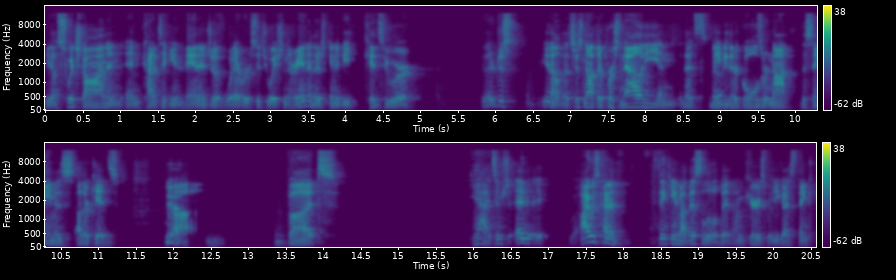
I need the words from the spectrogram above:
you know switched on and and kind of taking advantage of whatever situation they're in. And there's going to be kids who are they're just you know that's just not their personality and that's maybe their goals are not the same as other kids. Yeah. Um, but yeah it's interesting and i was kind of thinking about this a little bit. I'm curious what you guys think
